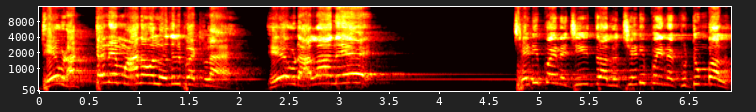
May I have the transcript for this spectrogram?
దేవుడు అట్టనే మానవులు వదిలిపెట్టలే. దేవుడు అలానే చెడిపోయిన జీవితాలు చెడిపోయిన కుటుంబాలు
